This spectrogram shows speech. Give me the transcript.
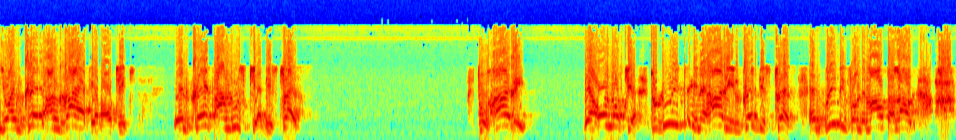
you are in great anxiety about it. and great angustia, distress, to hurry. They are almost here. To do it in a hurry, in great distress, and breathing from the mouth aloud.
